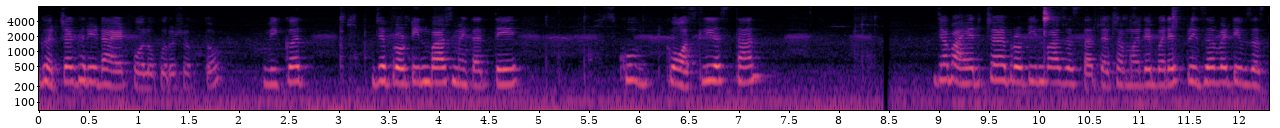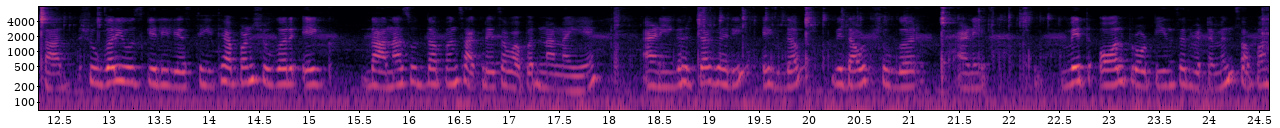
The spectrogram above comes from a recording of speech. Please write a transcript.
घरच्या घरी डाएट फॉलो करू शकतो. विकत जे प्रोटीन बार्स मिळतात ते खूप कॉस्टली असतात. ज्या बाहेरच्या प्रोटीन बार्स असतात त्याच्यामध्ये बरेच प्रिझर्वेटिव्ह असतात. शुगर यूज केलेली असते. इथे आपण शुगर एक दाना सुद्धा आपण साखरेचा वापरणार आहे आणि घरच्या घरी एकदम विदाऊट शुगर आणि with all proteins and vitamins आपण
